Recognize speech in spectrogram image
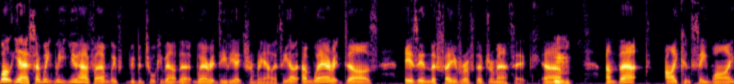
well, yeah. So we, we you have um, we've we've been talking about the where it deviates from reality, uh, and where it does is in the favour of the dramatic, um, and that I can see why.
